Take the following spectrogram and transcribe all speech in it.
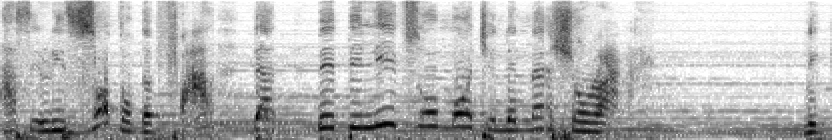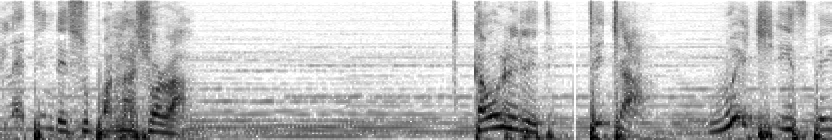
as a result of the fact that they believe so much in the natural, neglecting the supernatural. Can we read it? Teacher, which is the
